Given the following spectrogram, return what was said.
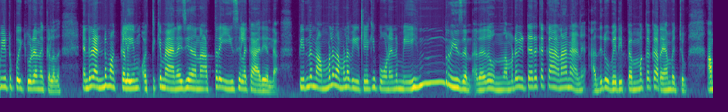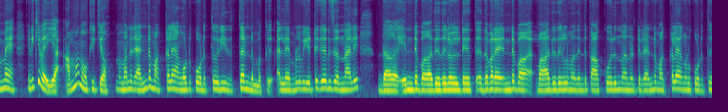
വീട്ടിൽ പോയിക്കൂടെ എന്നൊക്കെയുള്ളത്. എന്റെ രണ്ട് മക്കളെയും ഒറ്റയ്ക്ക് മാനേജ് ചെയ്യാൻ അത്ര ഈസിയുള്ള കാര്യമല്ല. പിന്നെ നമ്മൾ നമ്മളെ വീട്ടിലേക്ക് പോകുന്നതിന്റെ മെയിൻ റീസൺ അതായത് ഒന്ന് നമ്മുടെ വീട്ടുകാരൊക്കെ കാണാനാണ്. അതിലുപരി ഇപ്പം അമ്മക്കൊക്കെ അറിയാൻ പറ്റും. അമ്മേ എനിക്ക് വയ്യ. അമ്മ നോക്കിക്കോ. എന്ന് പറഞ്ഞാൽ രണ്ട് മക്കളെ അങ്ങോട്ട് കൊടുത്ത ഒരു ഇരുത്തുണ്ട് നമുക്ക് അല്ലെ? നമ്മൾ വീട്ടിൽ കയറി ചെന്നാൽ ദാ എന്റെ ബാധ്യതകളുടെ എന്താ പറയുക എന്റെ ബാധ്യതകളും അതിന്റെ താക്കോലും എന്ന് പറഞ്ഞിട്ട് രണ്ട് മക്കളെ അങ്ങോട്ട് കൊടുത്ത്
